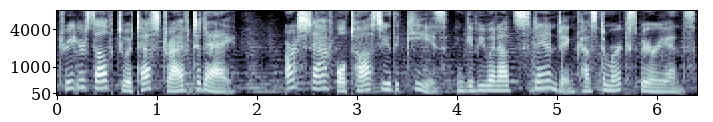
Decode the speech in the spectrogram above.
Treat yourself to a test drive today. Our staff will toss you the keys and give you an outstanding customer experience.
